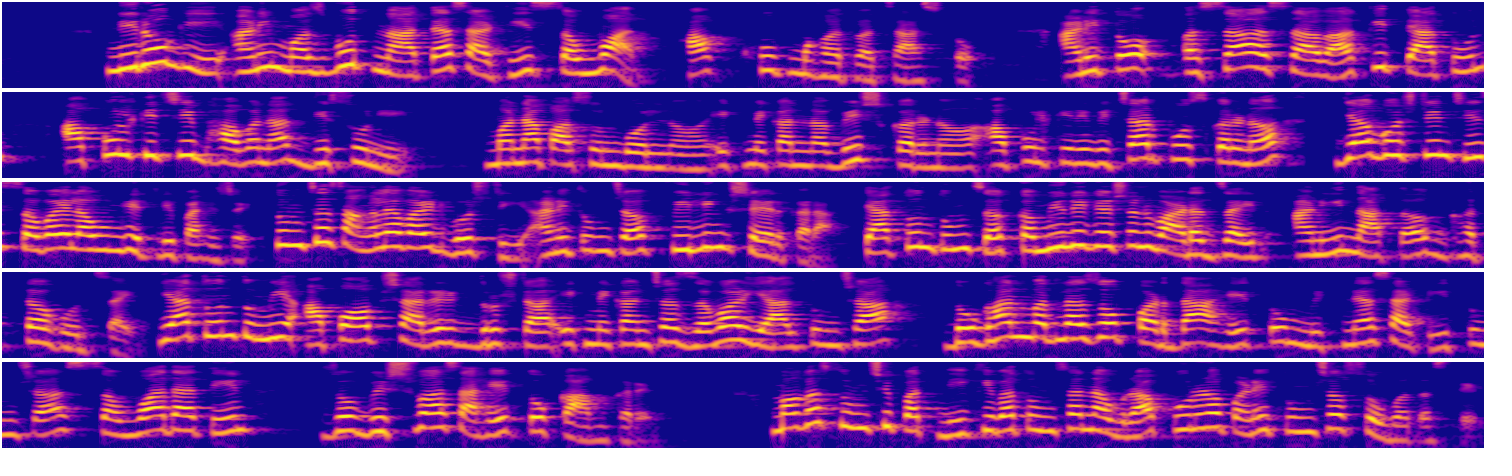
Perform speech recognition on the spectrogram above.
निरोगी आणि मजबूत नात्यासाठी संवाद हा खूप महत्त्वाचा असतो. आणि तो असा असावा की त्यातून आपुलकीची भावना दिसून येईल. मनापासून बोलणं एकमेकांना विश करणं आपुलकीने विचारपूस करणं या गोष्टींची सवय लावून घेतली पाहिजे. तुमच्या चांगल्या वाईट गोष्टी आणि तुमच्या फिलिंग शेअर करा. त्यातून तुमचं कम्युनिकेशन वाढत जाईल आणि नातं घट्ट होत जाईल. यातून तुम्ही आपोआप शारीरिक दृष्ट्या एकमेकांच्या जवळ याल. तुमच्या दोघांमधला जो पडदा आहे तो मिटण्यासाठी तुमच्या संवादातील जो विश्वास आहे तो काम करेल. मगच तुमची पत्नी किंवा तुमचा नवरा पूर्णपणे तुमच्यासोबत असतील.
